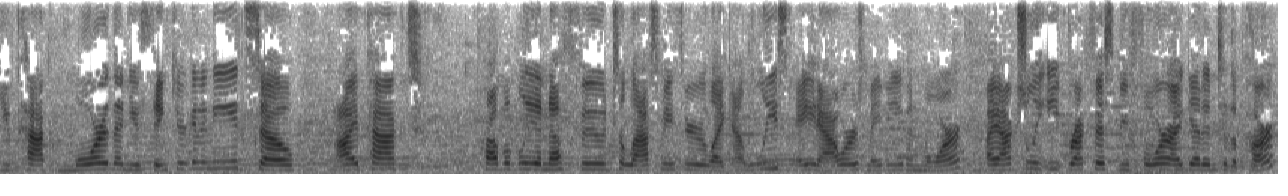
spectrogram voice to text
you pack more than you think you're gonna need. So I packed probably enough food to last me through like at least eight hours, maybe even more. I actually eat breakfast before I get into the park,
